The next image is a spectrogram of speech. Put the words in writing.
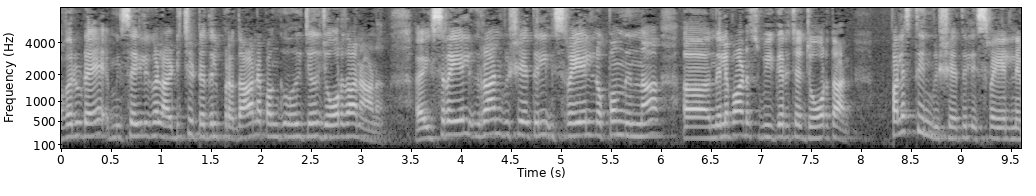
അവരുടെ മിസൈലുകൾ അടിച്ചിട്ടതിൽ പ്രധാന പങ്ക് വഹിച്ചത് ജോർദാനാണ്. ഇസ്രയേൽ ഇറാൻ വിഷയത്തിൽ ഇസ്രയേലിനൊപ്പം നിന്ന നിലപാട് സ്വീകരിച്ച ജോർദാൻ പലസ്തീൻ വിഷയത്തിൽ ഇസ്രയേലിനെ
